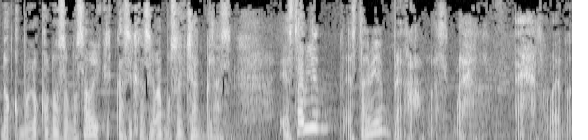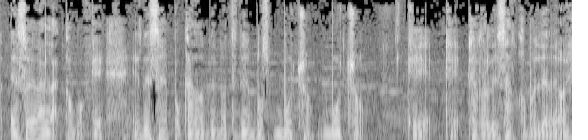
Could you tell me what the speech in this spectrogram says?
no como lo conocemos hoy, que casi casi vamos en chanclas. Está bien, está bien, pero pues, bueno, Bueno, eso era la, como que en esa época donde no teníamos mucho, mucho que, que, que realizar como el día de hoy.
